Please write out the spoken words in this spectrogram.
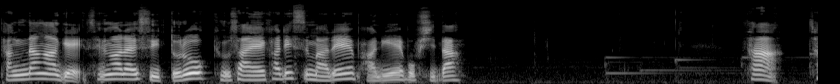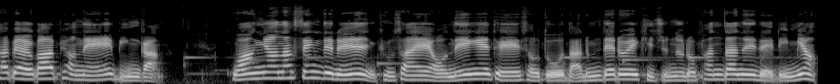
당당하게 생활할 수 있도록 교사의 카리스마를 발휘해 봅시다. 4. 차별과 편애에 민감. 고학년 학생들은 교사의 언행에 대해서도 나름대로의 기준으로 판단을 내리며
